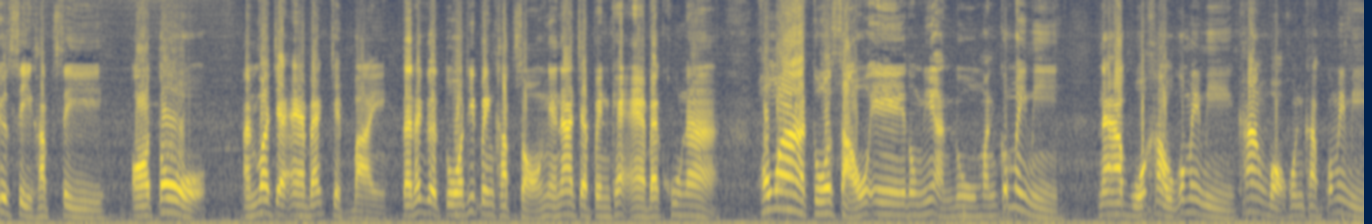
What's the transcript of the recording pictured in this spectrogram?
2.4 ขับ 4 ออโต้ อันว่าจะแอร์แบ็กเจ็ดใบ แต่ถ้าเกิดตัวที่เป็นขับ 2 เนี่ย น่าจะเป็นแค่แอร์แบ็กคู่หน้า เพราะว่าตัวเสา A ตรงนี้อ่านดูมันก็ไม่มีนะครับ หัวเข่าก็ไม่มี ข้างเบาะคนขับก็ไม่มี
